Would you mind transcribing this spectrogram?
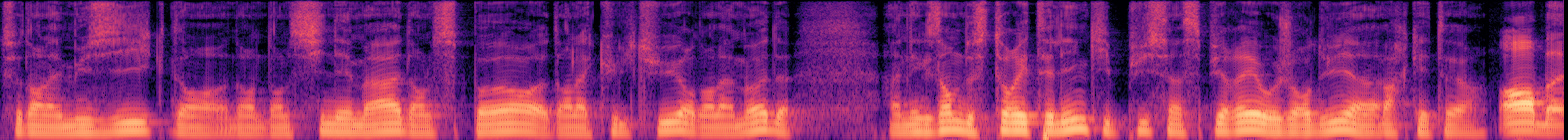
ce soit dans la musique, dans, dans, le cinéma, dans le sport, dans la culture, dans la mode un exemple de storytelling qui puisse inspirer aujourd'hui un marketeur. Oh bah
